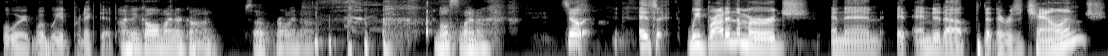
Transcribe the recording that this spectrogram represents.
what we what we had predicted. I think all mine are gone, so probably not. Most of mine are. So it's we brought in the merge, and then it ended up that there was a challenge,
